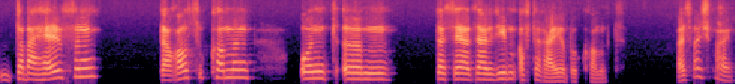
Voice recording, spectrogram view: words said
dabei helfen, da rauszukommen und ähm, dass er sein Leben auf der Reihe bekommt. Weißt du, was ich meine?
